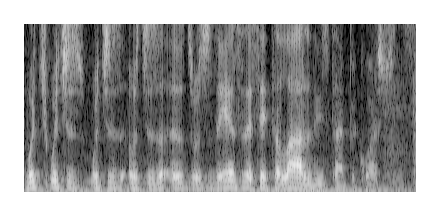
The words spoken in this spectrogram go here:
which which is which is which is which is the answer they say to a lot of these type of questions.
